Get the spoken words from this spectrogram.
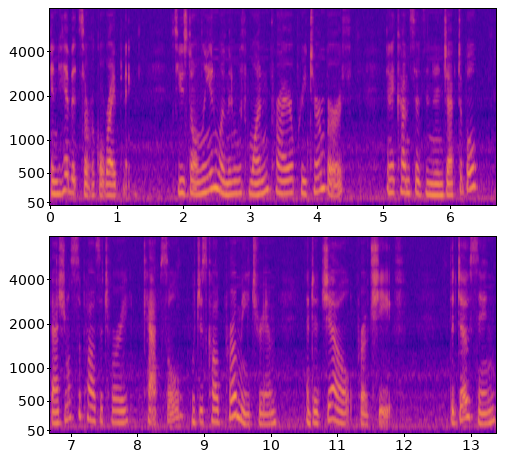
inhibit cervical ripening. It's used only in women with one prior preterm birth, and it comes as an injectable, vaginal suppository, capsule, which is called Prometrium, and a gel, Prochieve. The dosing,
